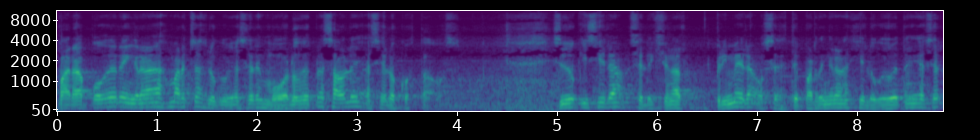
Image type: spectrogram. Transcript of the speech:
Para poder engranar las marchas lo que voy a hacer es mover los desplazables hacia los costados. Si yo quisiera seleccionar primera, o sea, este par de engranajes, lo que voy a tener que hacer,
